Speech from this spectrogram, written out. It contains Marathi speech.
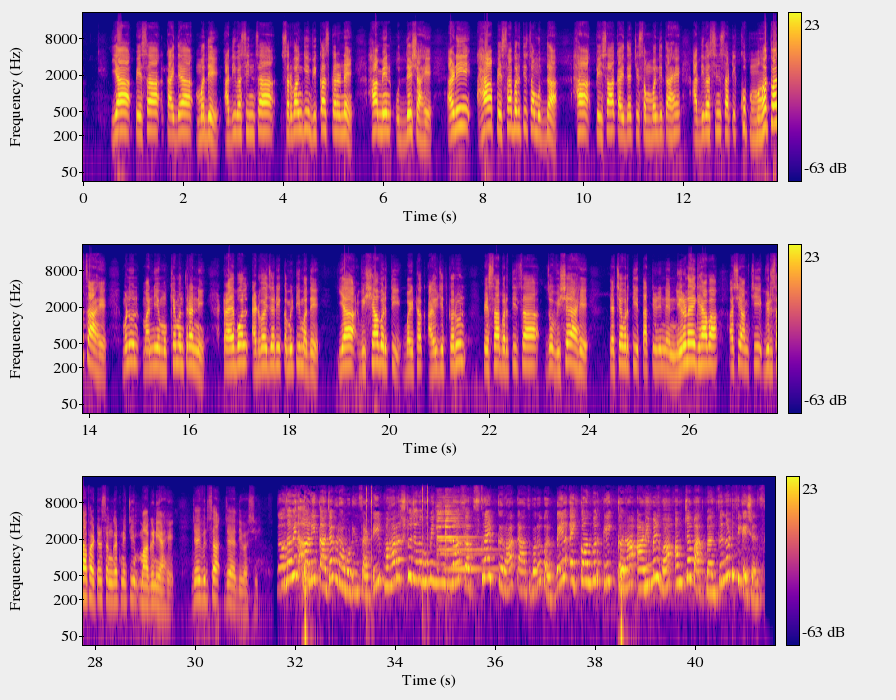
या पेसा कायद्यामध्ये आदिवासींचा सर्वांगीण विकास करणे हा मेन उद्देश आहे आणि हा पेसाभरतीचा मुद्दा हा पेशा कायद्याशी संबंधित आहे. आदिवासींसाठी खूप महत्त्वाचा आहे. म्हणून माननीय मुख्यमंत्र्यांनी ट्रायबल ॲडवायझरी कमिटीमध्ये या विषयावरती बैठक आयोजित करून पेसा भरतीचा जो विषय आहे त्याच्यावरती तातडीने निर्णय घ्यावा अशी आमची विरसा फायटर संघटनेची मागणी आहे. जय विरसा जय आदिवासी. नवनवीन आणि ताज्या घडामोडींसाठी महाराष्ट्र जनभूमी न्यूजला सबस्क्राईब करा. त्याचबरोबर बेल आयकॉनवर क्लिक आणि मिळवा आमच्या बातम्यांचे नोटिफिकेशन्स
